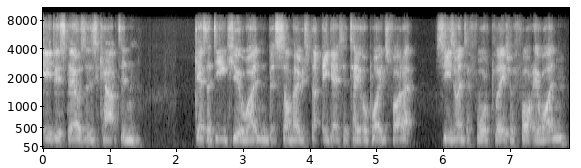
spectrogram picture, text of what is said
AJ Styles is captain, gets a DQ win, but somehow he gets the title points for it. Sees him into fourth place with 41.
